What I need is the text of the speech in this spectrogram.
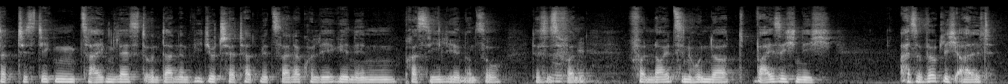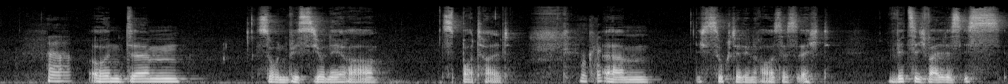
Statistiken zeigen lässt und dann einen Videochat hat mit seiner Kollegin in Brasilien und so. Das ist von, von 1900, weiß ich nicht. Also wirklich alt. Ja. Und ähm, so ein visionärer Spot halt. Okay. Ähm, ich suchte den raus, das ist echt witzig, weil das ist,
